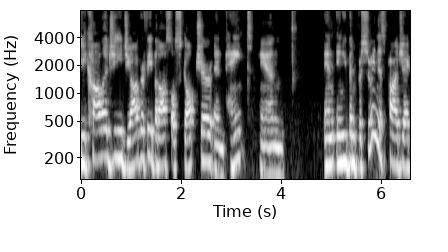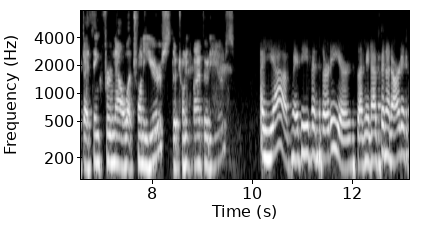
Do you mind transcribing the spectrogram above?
ecology, geography, but also sculpture and paint and and and you've been pursuing this project i think for now what 20 years 25 30 years yeah, maybe even 30 years. I mean, I've been an artist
